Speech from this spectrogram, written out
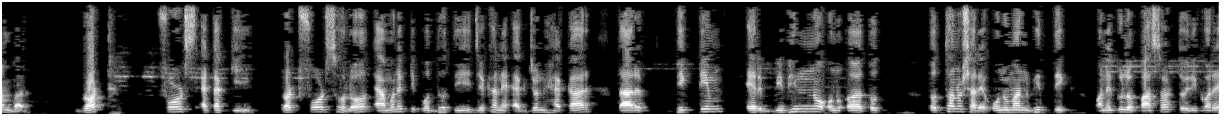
নম্বর ব্রড ফোর্স অ্যাটাক কি? ব্রড ফোর্স হলো এমন একটি পদ্ধতি যেখানে একজন হ্যাকার তার ভিকটিম এর বিভিন্ন তথ্যানুসারে অনুমান ভিত্তিক অনেকগুলো পাসওয়ার্ড তৈরি করে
